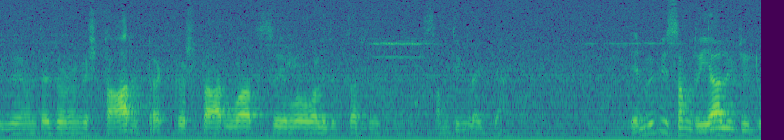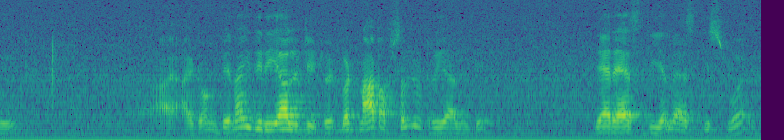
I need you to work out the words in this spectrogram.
ఇవేమంటాయి చూడండి స్టార్ ట్రక్ స్టార్ వార్స్ ఏవో వాళ్ళు చెప్తారు something like that then may be some reality to it I don't deny the reality to it but not absolute reality they are as real as this world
